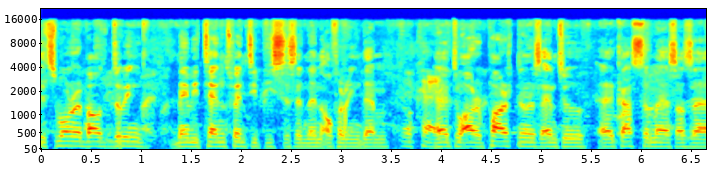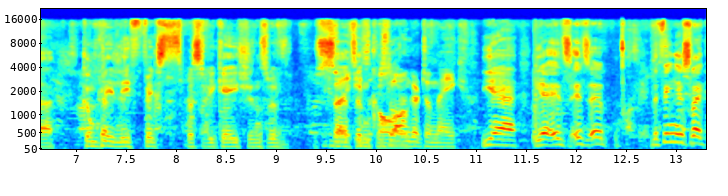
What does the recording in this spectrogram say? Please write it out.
It's more about doing maybe 10, 20 pieces and then offering them Okay. uh, to our partners and to uh, customers as a completely fixed specifications with certain it's color. longer to make. Yeah, yeah. It's it's a, the thing is like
